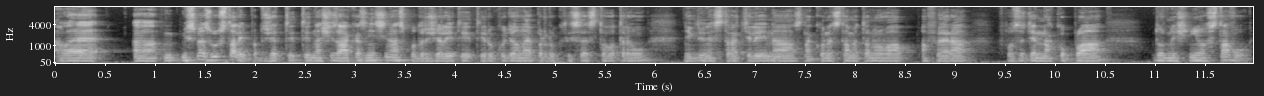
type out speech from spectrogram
Ale a my jsme zůstali, protože ty, ty naši zákazníci nás podrželi, ty, ty rukodělné produkty se z toho trhu nikdy nestratili, nás nakonec ta metanolová aféra v podstatě nakopla do dnešního stavu.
